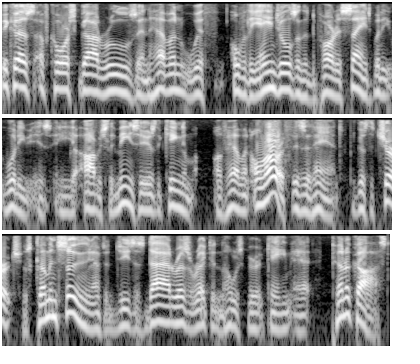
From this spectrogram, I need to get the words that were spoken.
because of course God rules in heaven with over the angels and the departed saints. But he, what he is he obviously means here is the kingdom of heaven on earth is at hand, because the church was coming soon after Jesus died, resurrected, and the Holy Spirit came at Pentecost.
